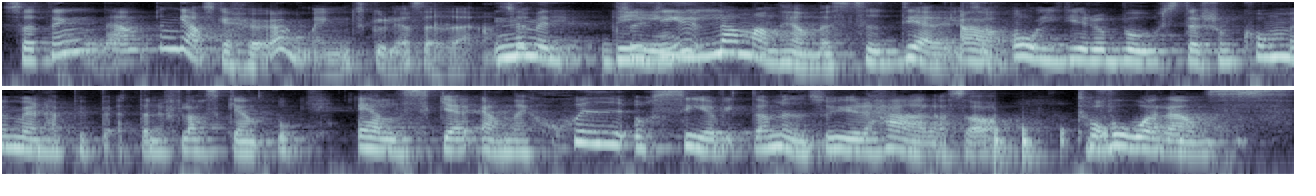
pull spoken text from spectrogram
Så att en, en, en ganska hög mängd skulle jag säga. Nej, så men det så gillar man hennes tidigare liksom, Ja. oljor och booster som kommer med den här pipetten i flaskan och älskar energi och C-vitamin så är ju det här alltså vårens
